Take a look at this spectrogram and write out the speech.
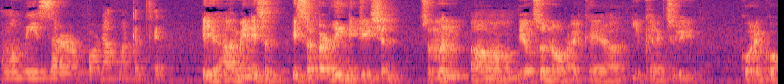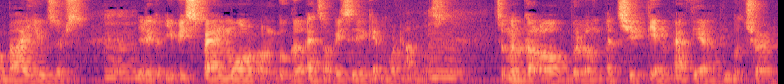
nge-measure product market fit. Iya, I mean it's a it's a early indication. Cuman uh, Hmm. they also know right kayak you can actually quote unquote buy users. Mm. Jadi if you spend more on Google Ads, obviously you get more downloads. Mm. Cuman kalau belum achieve PMF ya they will churn.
